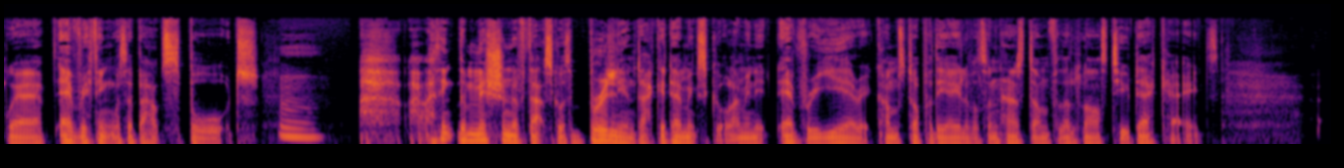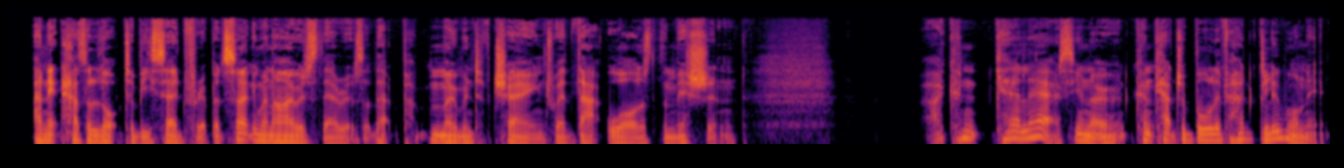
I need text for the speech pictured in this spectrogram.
where everything was about sport. Mm. I think the mission of that school is a brilliant academic school. I mean, it, every year it comes top of the A levels and has done for the last two decades. And it has a lot to be said for it. But certainly when I was there, it was at that moment of change where that was the mission. I couldn't care less, you know, couldn't catch a ball if it had glue on it.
